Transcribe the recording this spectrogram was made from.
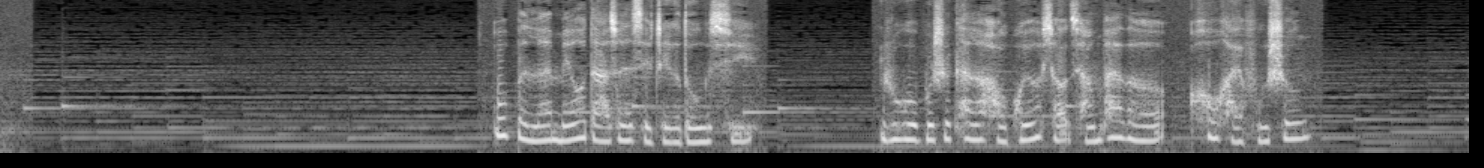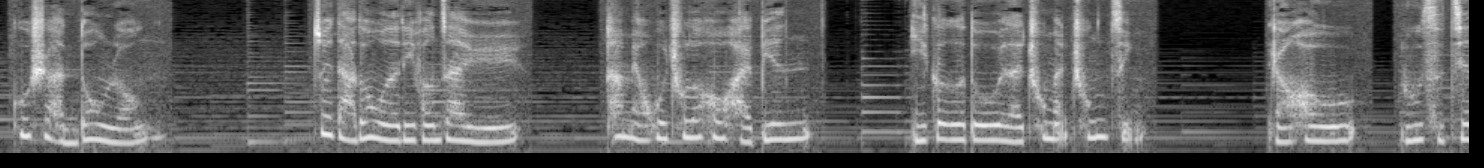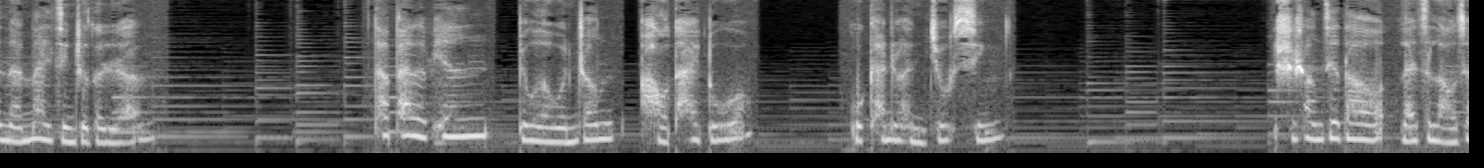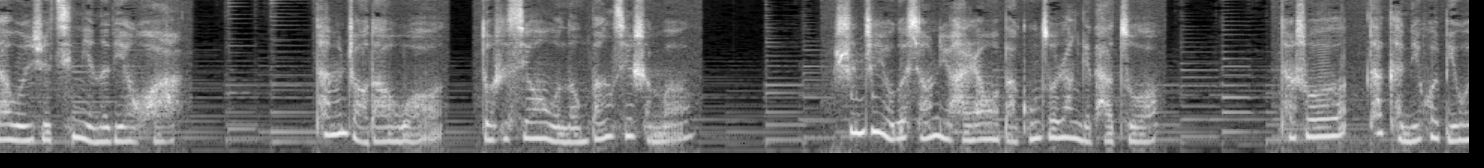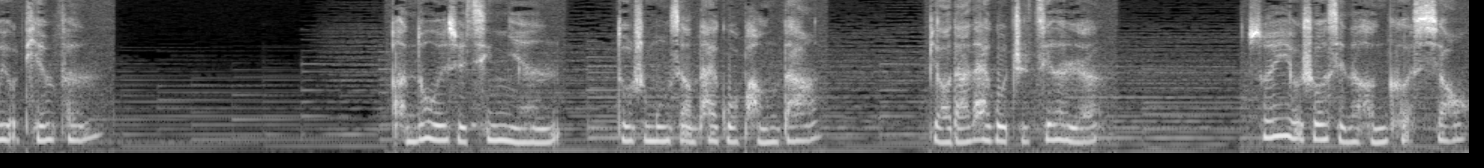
我本来没有打算写这个东西，如果不是看了好朋友小强拍的《后海浮生》，故事很动容。最打动我的地方在于，他描绘出了后海边一个个对未来充满憧憬，然后如此艰难迈进着的人。他拍的片比我的文章好太多，我看着很揪心。时常接到来自老家文学青年的电话，他们找到我都是希望我能帮些什么。甚至有个小女孩让我把工作让给她做，他说他肯定会比我有天分。很多文学青年都是梦想太过庞大，表达太过直接的人，所以有时候显得很可笑，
